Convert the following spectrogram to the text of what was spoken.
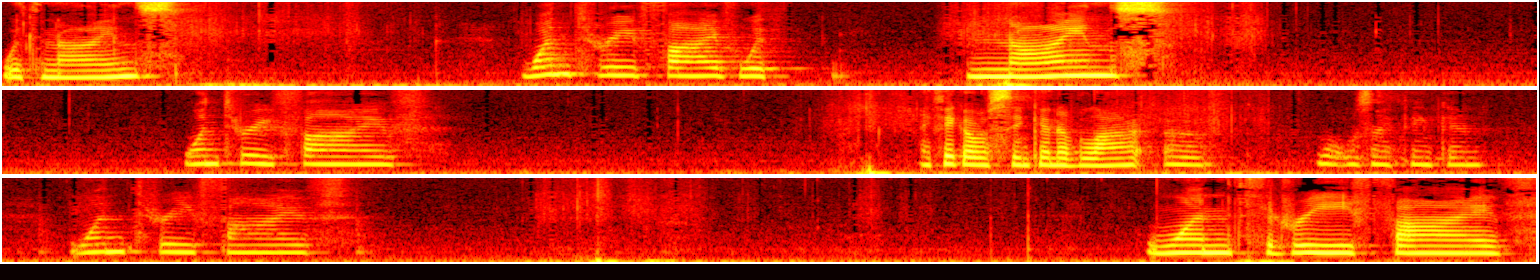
with nines. One, three, five with nines. One, three, five. I think I was thinking of, uh, what was I thinking? One, three, five. One, three, five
